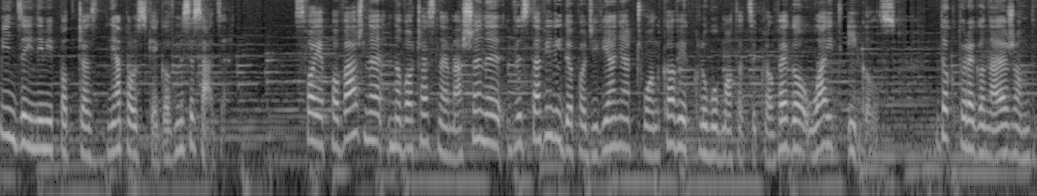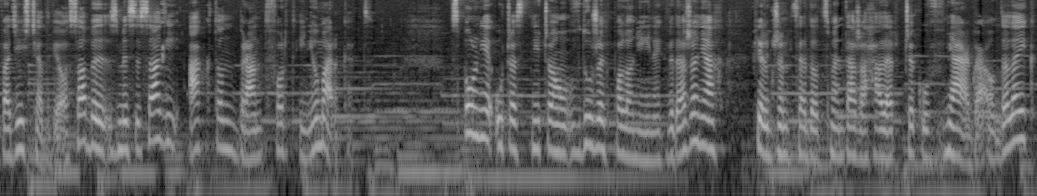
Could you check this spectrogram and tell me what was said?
m.in. podczas Dnia Polskiego w Mississadze. Swoje poważne, nowoczesne maszyny wystawili do podziwiania członkowie klubu motocyklowego White Eagles, do którego należą 22 osoby z Mississaugi, Acton, Brantford i Newmarket. Wspólnie uczestniczą w dużych polonijnych wydarzeniach, pielgrzymce do cmentarza Halerczyków w Niagara-on-the-Lake,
